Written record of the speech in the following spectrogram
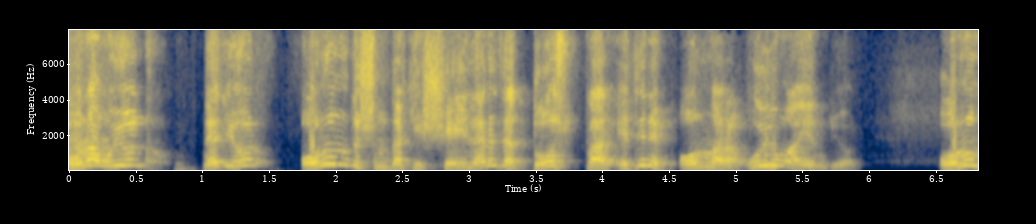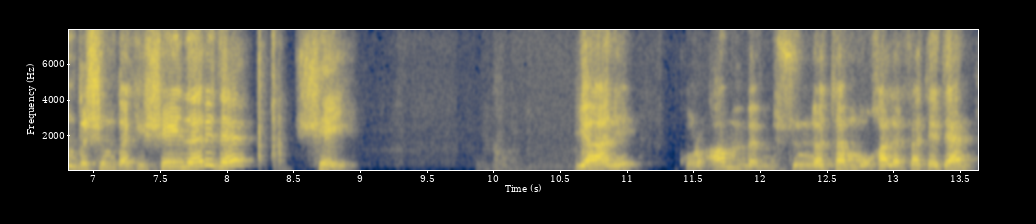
Ona uyun. Ne diyor? Onun dışındaki şeyleri de dostlar edinip onlara uymayın diyor. Onun dışındaki şeyleri de şey. Yani Kur'an ve sünnete muhalefet eden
